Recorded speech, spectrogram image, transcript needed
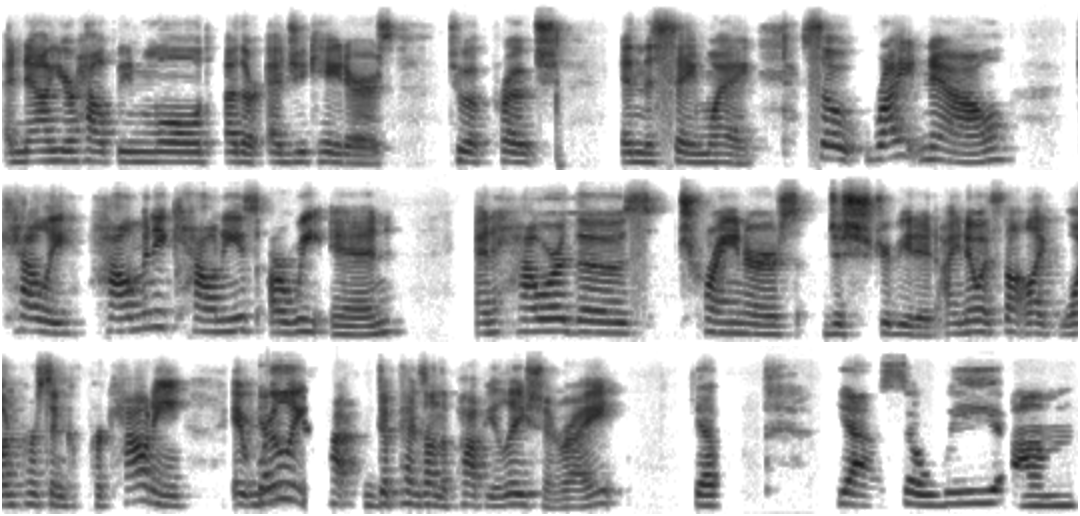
and now you're helping mold other educators to approach in the same way. So, right now, Kelley, how many counties are we in? And how are those trainers distributed? I know it's not like one person per county. It yep. really depends on the population, right? Yep. Yeah. So we um,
